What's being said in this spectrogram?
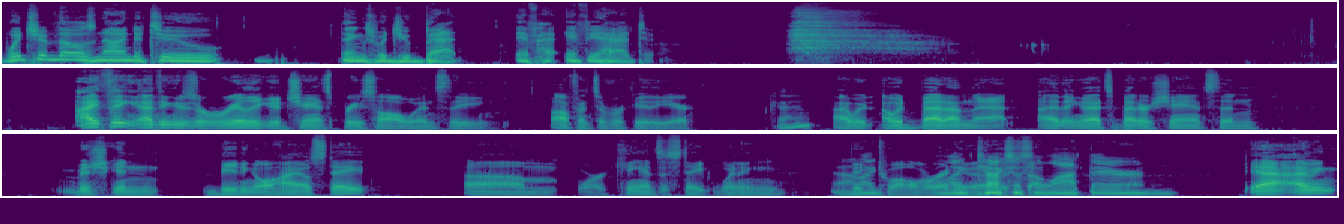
Which of those 9 to 2 things would you bet if if you had to? I think I think there's a really good chance Breece Hall wins the offensive rookie of the year. Okay. I would I would bet on that. I think that's a better chance than Michigan beating Ohio State um, or Kansas State winning I Big like, 12 or like of the other Texas a lot there. And Yeah, I mean,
